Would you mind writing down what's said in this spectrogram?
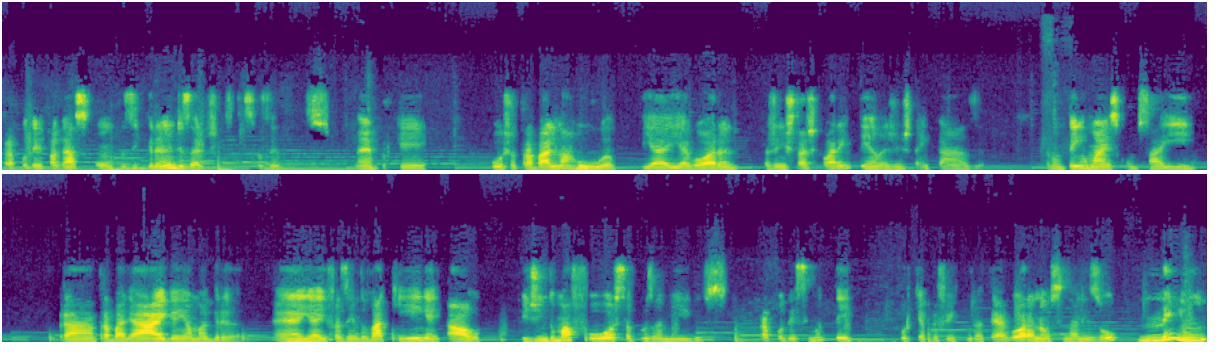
para poder pagar as contas, e grandes artistas fazendo isso, né? Porque, poxa, eu trabalho na rua, e aí agora a gente está de quarentena, a gente está em casa. Eu não tenho mais como sair para trabalhar e ganhar uma grana, né? E uhum. aí fazendo vaquinha e tal, pedindo uma força para os amigos para poder se manter, porque a prefeitura até agora não sinalizou nenhum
